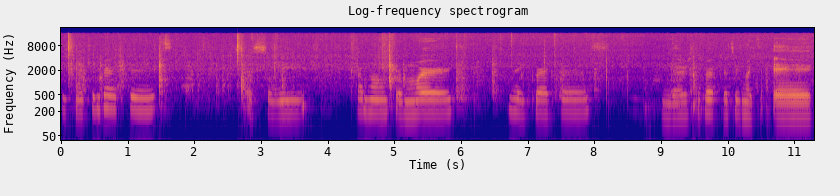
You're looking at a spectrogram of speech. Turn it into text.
He's making breakfast. That's sweet. Come home from work, make breakfast. And there's the breakfast. He's making eggs.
